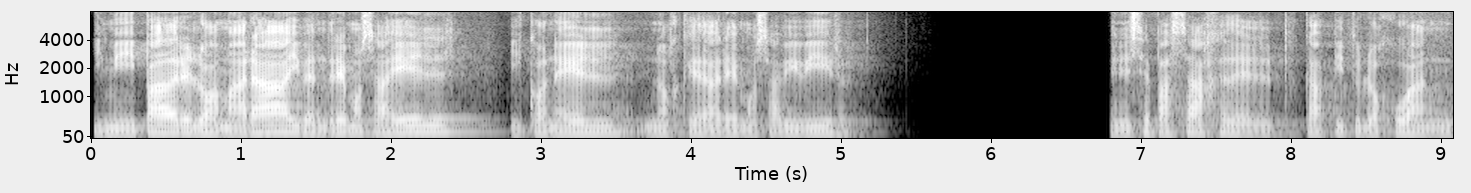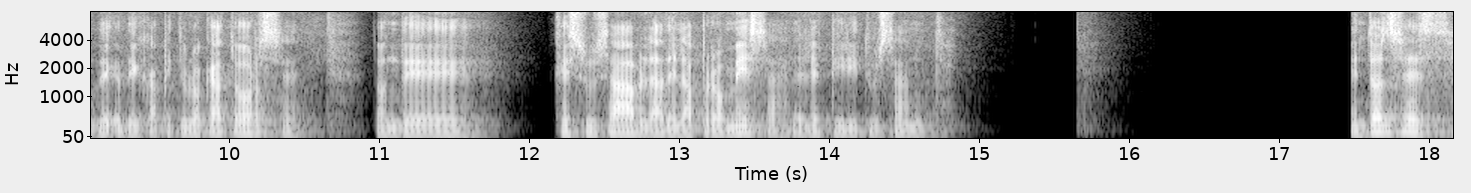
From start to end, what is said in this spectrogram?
y mi Padre lo amará y vendremos a Él y con Él nos quedaremos a vivir. En ese pasaje del capítulo Juan, del capítulo 14, donde Jesús habla de la promesa del Espíritu Santo. Entonces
